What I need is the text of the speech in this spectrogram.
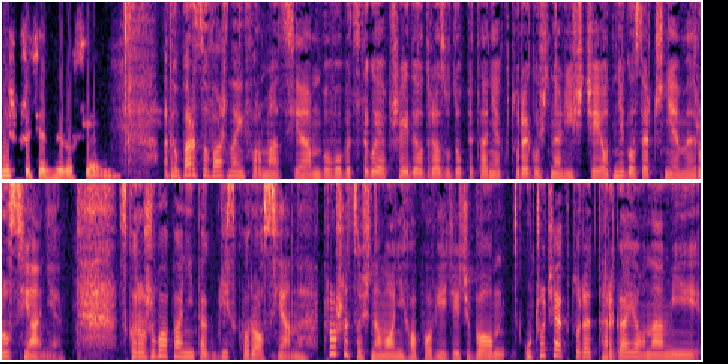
niż przeciętny Rosjanin. A to bardzo ważna informacja, bo wobec tego ja przejdę od razu do pytania któregoś na liście od niego zaczniemy. Rosjanie. Skoro żyła Pani tak blisko Rosjan, proszę coś nam o nich opowiedzieć, bo uczucia, które targają nami,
